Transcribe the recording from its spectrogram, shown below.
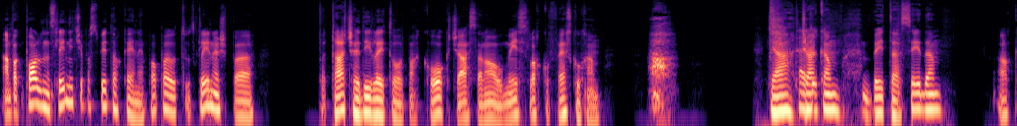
ampak pol naslednjič je pa spet ok, ne, pa pa od- odkleneš, pa, pa ta če delaj to, pa koliko časa, no, vmes lahko fes kuham. Oh. Ja, Ta je čakam, beta 7, ok.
